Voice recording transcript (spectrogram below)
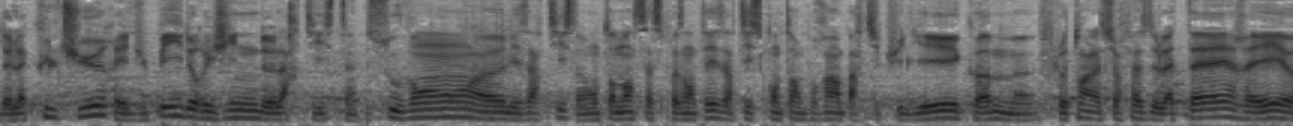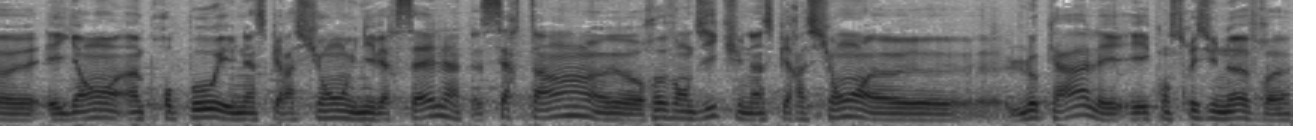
de la culture et du pays d'origine de l'artiste. Souvent, euh, les artistes ont tendance à se présenter, les artistes contemporains en particulier, comme euh, flottant à la surface de la Terre et euh, ayant un propos et une inspiration universelle. Certains euh, revendiquent une inspiration euh, locale et, et construisent une œuvre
